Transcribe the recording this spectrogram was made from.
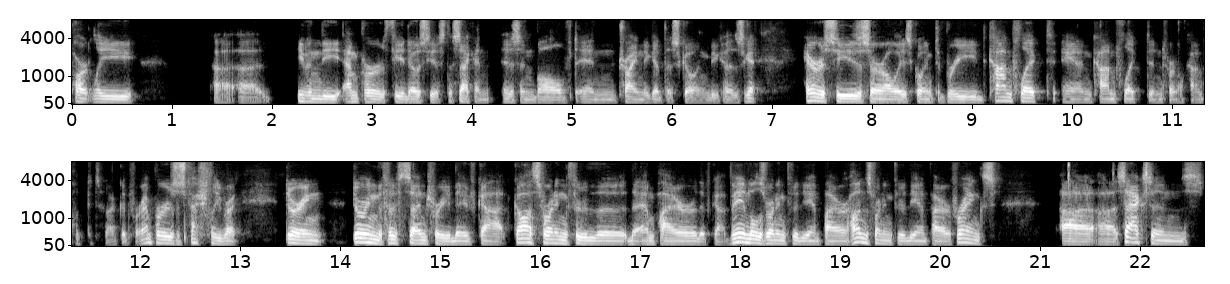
partly uh, uh even the Emperor Theodosius II is involved in trying to get this going because again, heresies are always going to breed conflict and conflict, internal conflict, it's not good for emperors, especially right during during the fifth century, they've got Goths running through the, the empire, they've got Vandals running through the empire, Huns running through the empire, Franks, uh, uh, Saxons,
